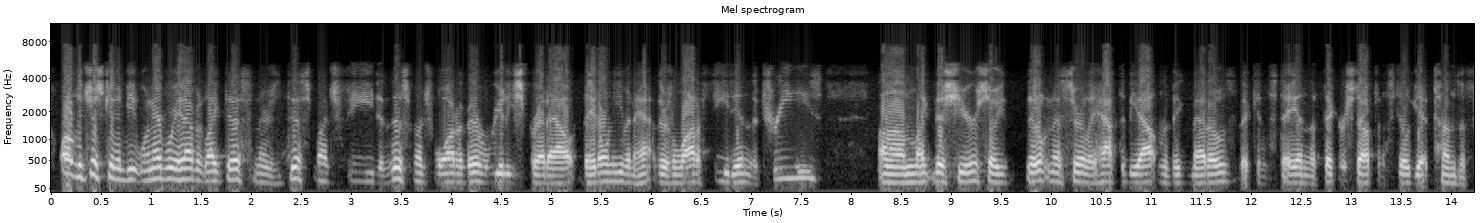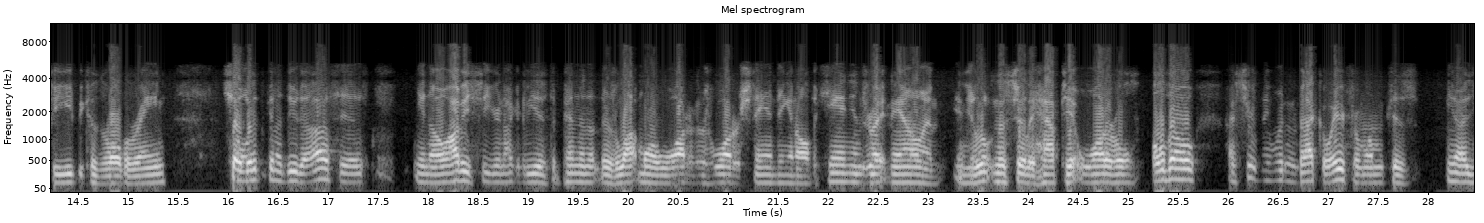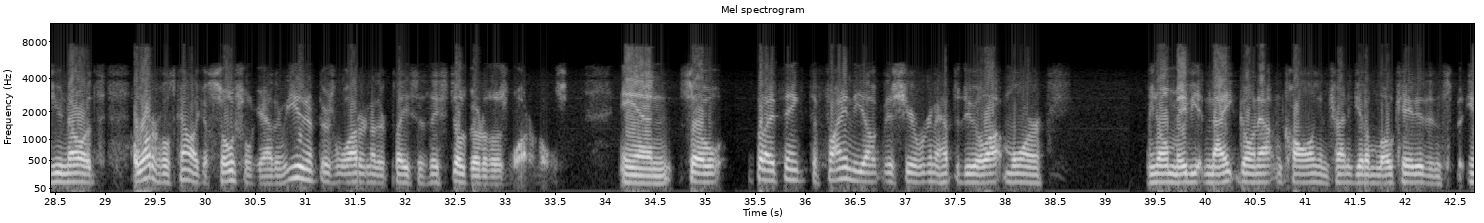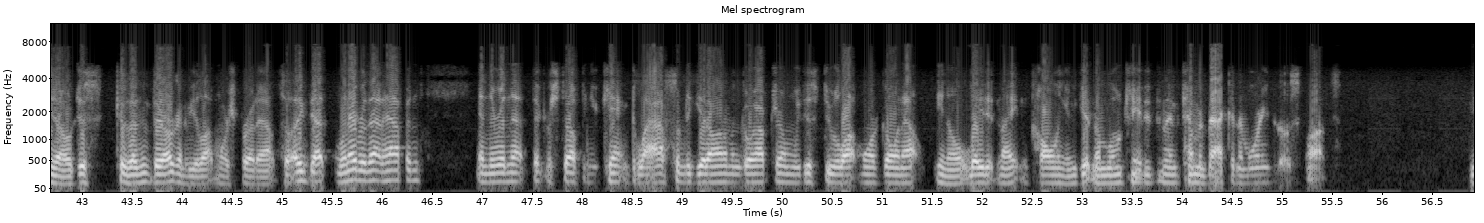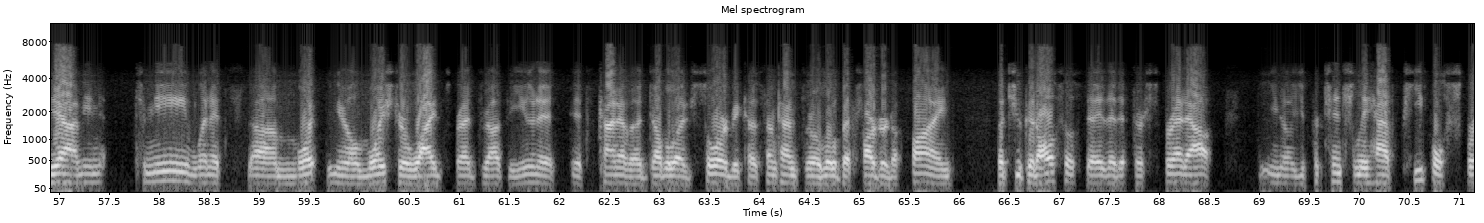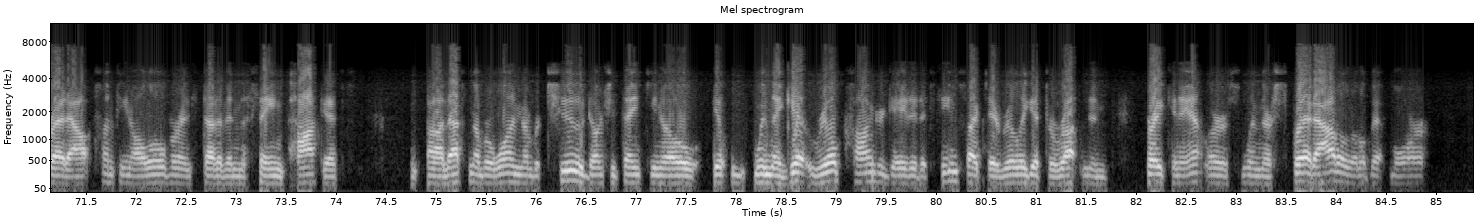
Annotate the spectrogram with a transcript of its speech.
Well, they're just going to be whenever we have it like this, and there's this much feed and this much water. They're really spread out. They don't even have. There's a lot of feed in the trees, um, like this year, so they don't necessarily have to be out in the big meadows. They can stay in the thicker stuff and still get tons of feed because of all the rain. So what it's going to do to us is you know, obviously you're not going to be as dependent. There's a lot more water. There's water standing in all the canyons right now, and, and you don't necessarily have to hit water holes. Although I certainly wouldn't back away from them because, you know, as you know, it's a water hole is kind of like a social gathering. Even if there's water in other places, they still go to those water holes. And so, but I think to find the elk this year, we're going to have to do a lot more. You know, maybe at night going out and calling and trying to get them located, and you know, just because I think they are going to be a lot more spread out. So I think that whenever that happens and they're in that thicker stuff and you can't glass them to get on them and go after them. We just do a lot more going out, you know, late at night and calling and getting them located and then coming back in the morning to those spots. Yeah, I mean, to me, when it's um, mo- you know moisture widespread throughout the unit, it's kind of a double-edged sword because sometimes they're a little bit harder to find. But you could also say that if they're spread out, you know, you potentially have people spread out hunting all over instead of in the same pockets uh, that's number one. Number two, don't you think, you know, it, when they get real congregated, it seems like they really get to rutting and breaking antlers when they're spread out a little bit more.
